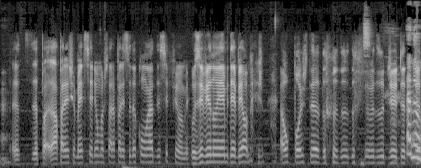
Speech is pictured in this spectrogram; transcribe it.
É. É, aparentemente seria uma história parecida com a desse filme. Inclusive no IMDB é o mesmo. É o pôster do, do, do, filme do de, É, não,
